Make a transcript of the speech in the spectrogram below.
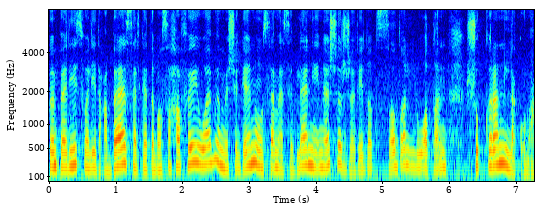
من باريس وليد عباس الكاتب الصحفي ومن ميشيغان أسامة سبلاني ناشر جريدة صدى الوطن. شكرا لكما.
